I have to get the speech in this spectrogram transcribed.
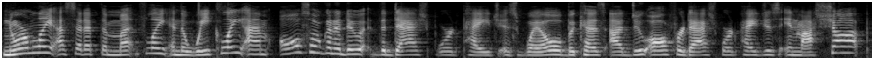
Normally I set up the monthly and the weekly. I'm also going to do the dashboard page as well because I do offer dashboard pages in my shop.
